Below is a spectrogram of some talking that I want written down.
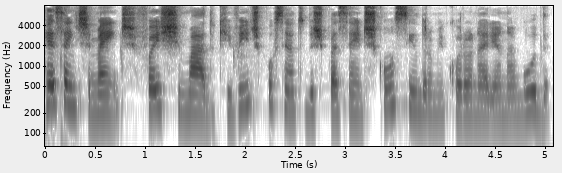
Recentemente, foi estimado que 20% dos pacientes com síndrome coronariana aguda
